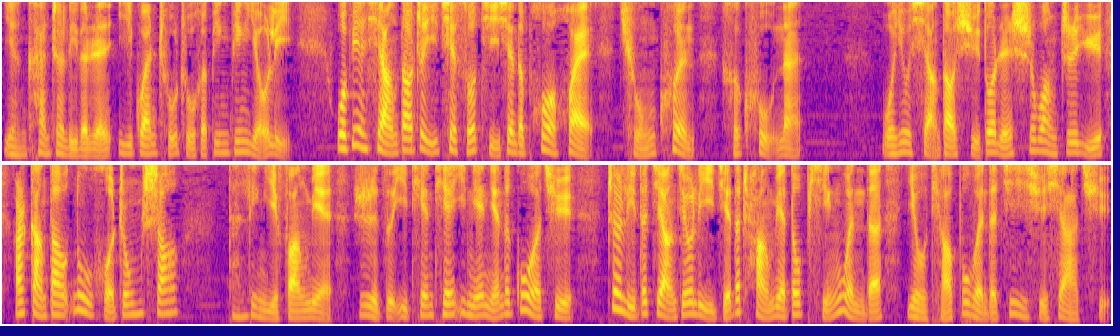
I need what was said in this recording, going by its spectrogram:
眼看这里的人衣冠楚楚和彬彬有礼，我便想到这一切所体现的破坏、穷困和苦难。我又想到许多人失望之余而感到怒火中烧，但另一方面，日子一天天、一年年的过去，这里的讲究礼节的场面都平稳的、有条不紊的继续下去。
